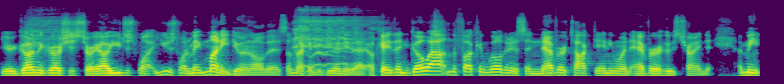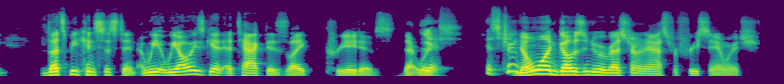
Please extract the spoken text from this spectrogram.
You're going to the grocery store. Oh, you just want you just want to make money doing all this. I'm not going to do any of that. Okay, then go out in the fucking wilderness and never talk to anyone ever who's trying to. I mean, let's be consistent. We we always get attacked as like creatives that we're. Yes, it's true. No one goes into a restaurant and asks for free sandwich.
